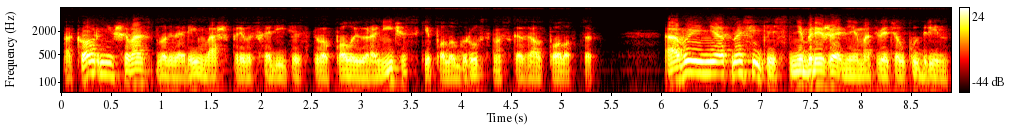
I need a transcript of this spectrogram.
«Покорнейше вас благодарим, ваше превосходительство», — полуиронически, полугрустно сказал Половцев. «А вы не относитесь с небрежением», — ответил Кудрин.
